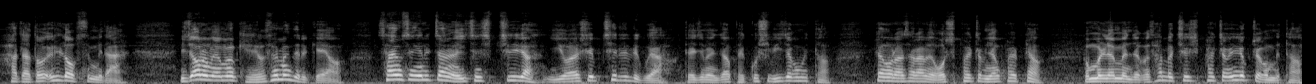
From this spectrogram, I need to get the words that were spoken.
하자도 1도 없습니다. 이제 오늘 매물 개요 설명드릴게요. 사용승인 일자는 2017년 2월 17일이고요. 대지 면적 192제곱미터, 평을 한 사람은 58.08평, 건물 연면적은 378.16제곱미터,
